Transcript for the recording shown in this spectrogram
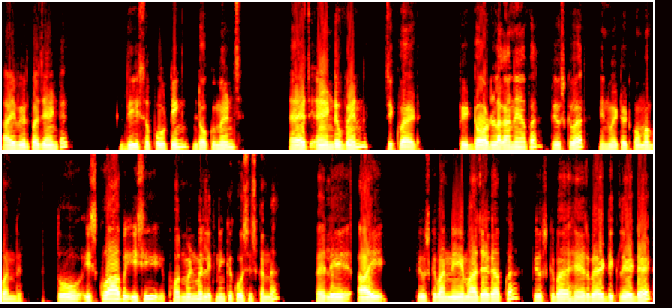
I will present the supporting documents as and when required फिर डॉट लगाने यहाँ पर, फिर उसके बाद इन्वर्टेड कॉमा बंद। तो इसको आप इसी फॉर्मेट में लिखने की कोशिश करना। पहले आई फिर उसके बाद नेम आ जाएगा आपका, फिर उसके बाद हेयर वेयर डिक्लेयर डेट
